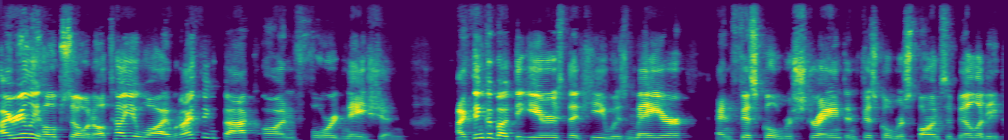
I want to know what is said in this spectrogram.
I really hope so. And I'll tell you why. When I think back on Ford Nation, I think about the years that he was mayor and fiscal restraint and fiscal responsibility.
